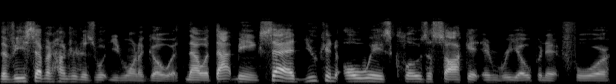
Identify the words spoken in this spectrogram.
the V700 is what you'd want to go with. Now, with that being said, you can always close a socket and reopen it for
